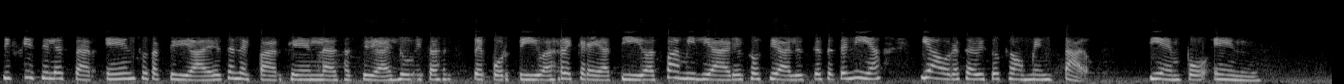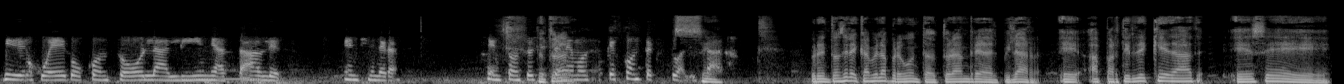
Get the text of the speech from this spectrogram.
difícil estar en sus actividades en el parque, en las actividades lúdicas, deportivas, recreativas, familiares, sociales que se tenía y ahora se ha visto que ha aumentado tiempo en videojuego, consola, línea, tablet, en general. Entonces tenemos que contextualizar. Sí. Pero entonces le cambio la pregunta, doctora Andrea del Pilar. Eh, ¿A partir de qué edad es eh,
